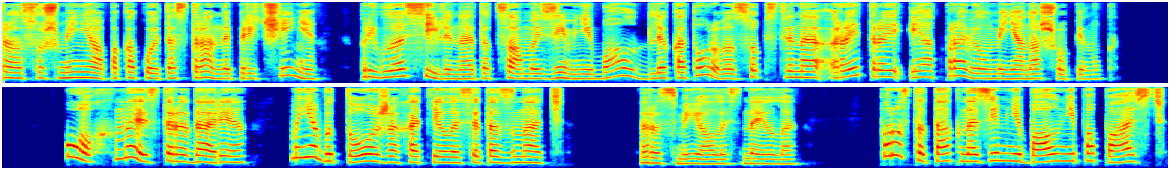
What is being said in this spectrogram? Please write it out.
раз уж меня по какой-то странной причине пригласили на этот самый зимний бал, для которого, собственно, Рейтрей и отправил меня на шопинг. «Ох, мейстер Дарья, мне бы тоже хотелось это знать», — рассмеялась Нейла. «Просто так на зимний бал не попасть.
